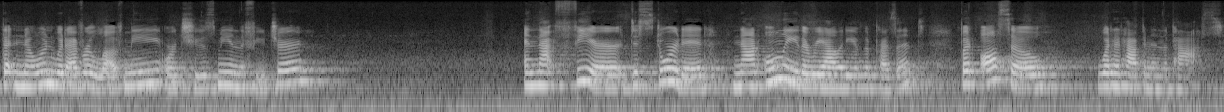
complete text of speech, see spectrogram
that no one would ever love me or choose me in the future. And that fear distorted not only the reality of the present, but also what had happened in the past.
